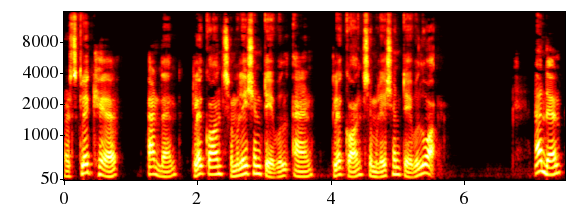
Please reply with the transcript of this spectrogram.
Let's click here and then click on simulation table and click on simulation table 1. And then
